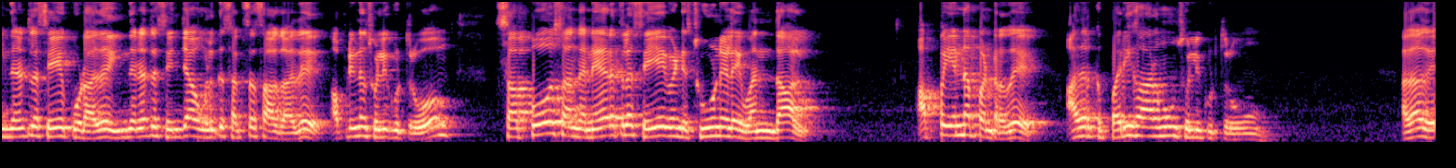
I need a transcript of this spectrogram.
இந்த நேரத்தில் செய்யக்கூடாது இந்த நேரத்தில் செஞ்சால் அவங்களுக்கு சக்ஸஸ் ஆகாது அப்படின்னு சொல்லி கொடுத்துருவோம். சப்போஸ் அந்த நேரத்தில் செய்ய வேண்டிய சூழ்நிலை வந்தால் அப்போ என்ன பண்ணுறது அதற்கு பரிகாரமும் சொல்லி கொடுத்துருவோம். அதாவது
